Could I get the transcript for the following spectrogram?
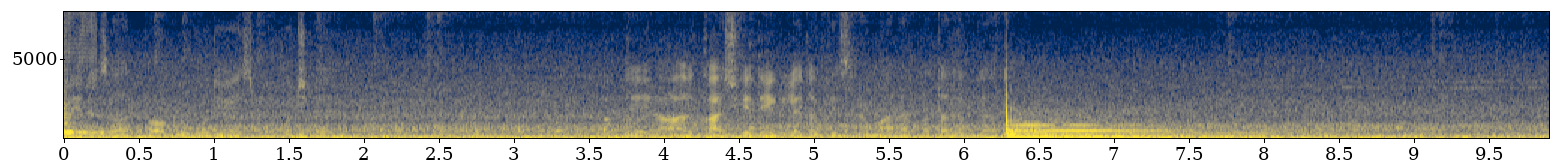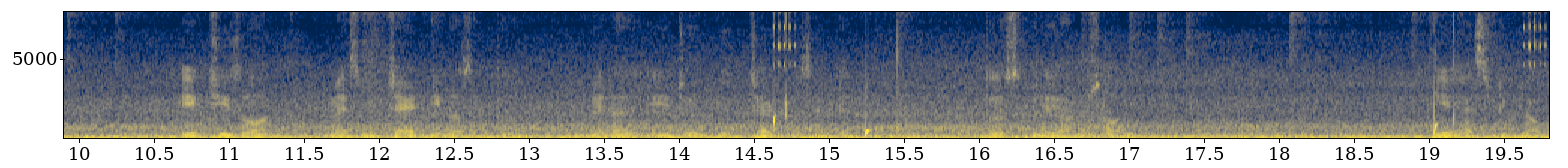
मेरे साथ प्रॉब्लम हो रही है, इसमें कुछ है। अबे यार, काश के देख लेता, किसने मारा, पता लग जाता। एक चीज़ और, मैं इसमें चैट नहीं कर सकता। मेरा ये जो कुछ चैट का साइड है तो इसके लिए आई एम सॉरी ये है एस टी क्लाउड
